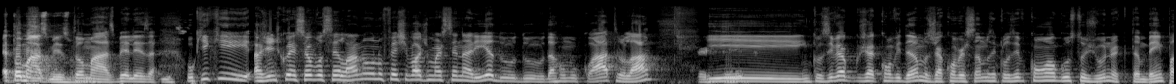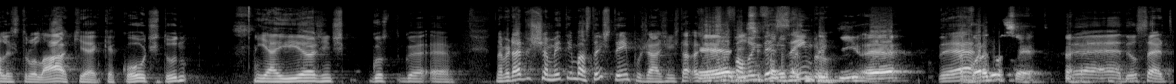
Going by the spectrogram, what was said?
É Tomás mesmo. Tomás, beleza. Isso. O que que... A gente conheceu você lá no, no Festival de Marcenaria do, do, da Rumo 4 lá. Perfeito. E, inclusive, já convidamos, já conversamos, inclusive, com o Augusto Júnior, que também palestrou lá, que é, que é coach e tudo. E aí a gente gostou. É, é, na verdade, eu chamei tem bastante tempo já. A gente, tá, a gente é, falou a gente em dezembro. Um é, é. Agora deu certo. É, é deu certo.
